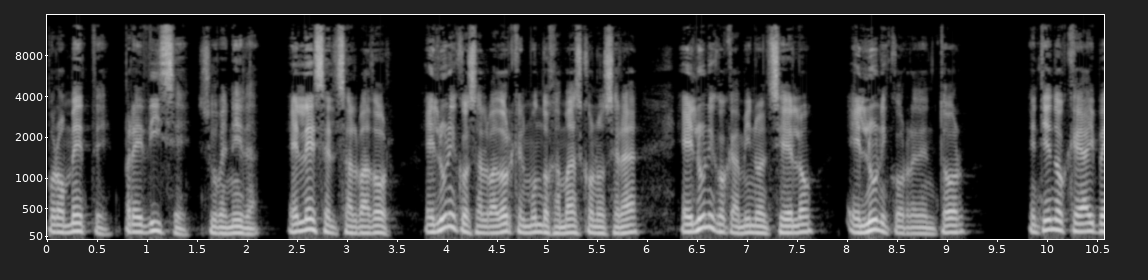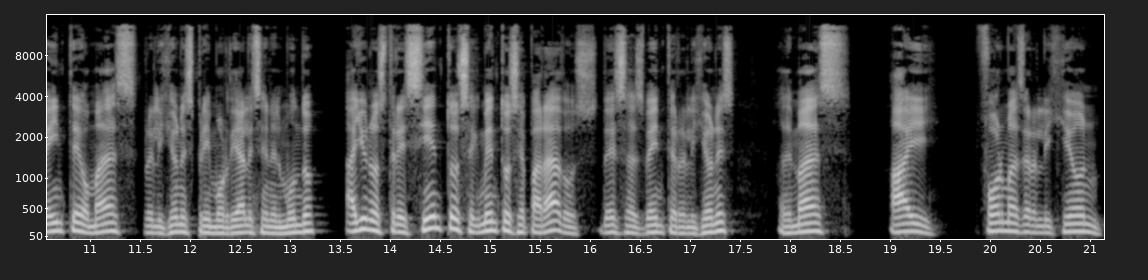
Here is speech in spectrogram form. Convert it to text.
promete, predice su venida. Él es el Salvador, el único Salvador que el mundo jamás conocerá, el único camino al cielo, el único Redentor. Entiendo que hay veinte o más religiones primordiales en el mundo. Hay unos 300 segmentos separados de esas 20 religiones. Además, hay formas de religión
